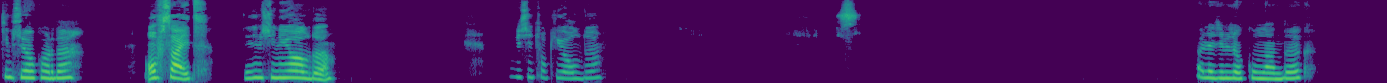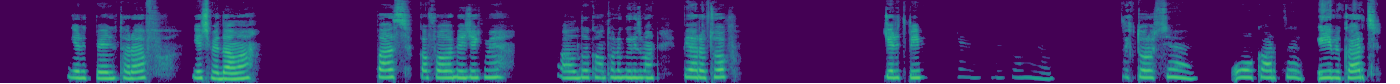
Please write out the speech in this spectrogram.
Kimse yok orada. Offside. Bizim için iyi oldu. Bizim için çok iyi oldu. Kalecimizi kullandık. Gerrit Bale taraf. Geçmedi ama. Pas. Kafa alabilecek mi? Aldı. Antonio Griezmann. Bir ara top. Gerrit Bale. Victor Osimhen. O kartı iyi bir kart.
